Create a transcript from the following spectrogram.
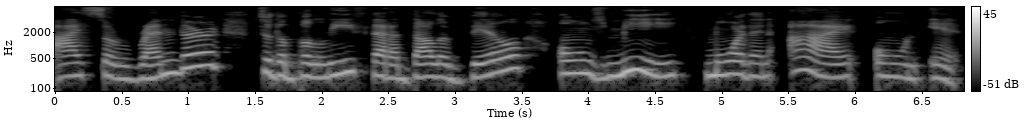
I surrendered to the belief that a dollar bill owns me more than I own it.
